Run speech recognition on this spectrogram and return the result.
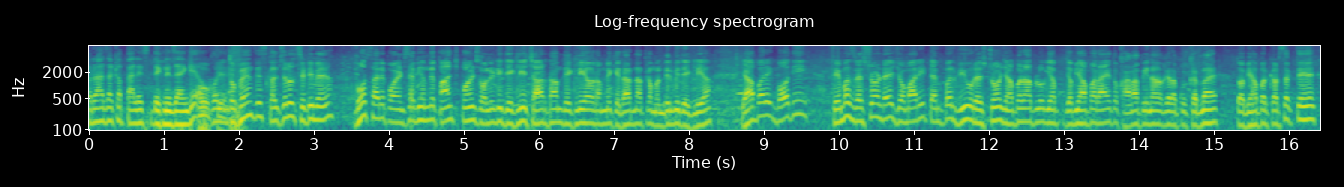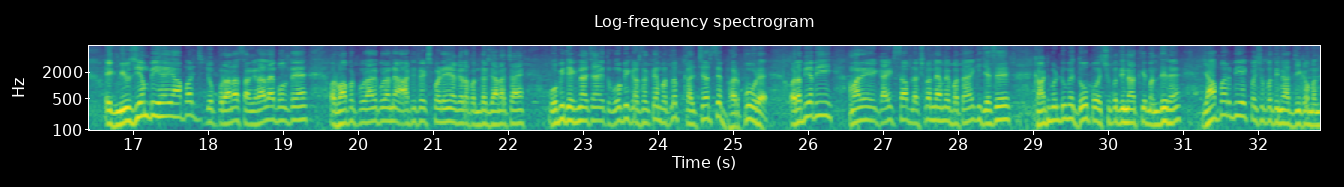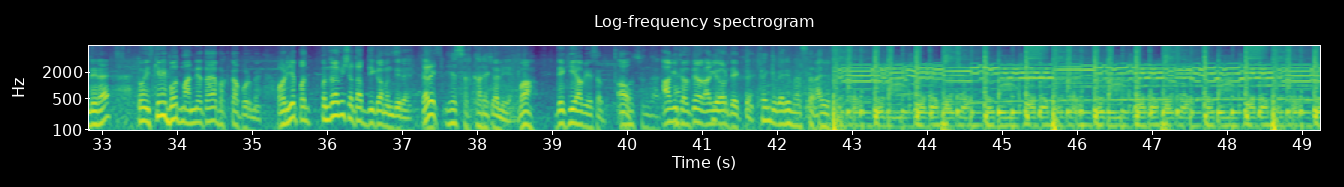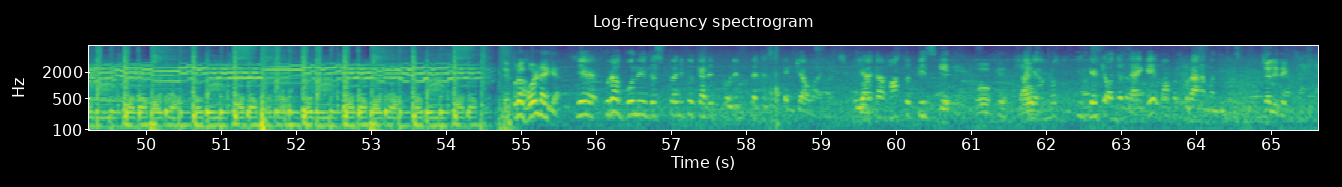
राजा का पैलेस देखने जाएँगे तो फ्रेंड्स इस कल्चरल सिटी में बहुत सारे पॉइंट्स हैं। अभी हमने पाँच पॉइंट्स ऑलरेडी देख लिए चार धाम देख लिया और हमने केदारनाथ का मंदिर भी देख लिया। यहाँ पर एक बहुत ही फ़ेमस रेस्टोरेंट है जो हमारी टेंपल व्यू रेस्टोरेंट। यहाँ पर आप लोग यहाँ जब यहाँ पर आए तो खाना पीना अगर आपको करना है तो आप यहाँ पर कर सकते हैं। एक म्यूज़ियम भी है यहाँ पर जो पुराना संग्रहालय बोलते हैं और वहाँ पर पुराने पुराने आर्टिफैक्ट्स पड़े हैं अगर आप अंदर जाना चाहें वो भी देखना चाहें तो वो भी कर सकते हैं। मतलब कल्चर से भरपूर है। और अभी अभी हमारे गाइड साहब लक्ष्मण ने हमें बताया कि जैसे काठमांडू में दो पशुपतिनाथ के मंदिर हैं यहाँ पर भी एक पशुपतिनाथ जी का मंदिर है तो इसकी भी बहुत मान्यता है भक्तापुर में। और ये पंद्रहवीं शताब्दी का मंदिर है करेक्ट? ये सर करेक्ट चलिए वाह। देखिए आप ये सब। आओ सुंदर। आगे चलते हैं और आगे और देखते हैं। Thank you very much sir आइए। पूरा गोल्ड है क्या? ये पूरा गोल्ड है just twenty four carat golden petal से पेंट किया हुआ है। यहाँ का मास्टर पीस गेट है। ओके हम लोग इस गेट के अंदर जाएँगे वहाँ पर पुराना मंदिर है। चलिए देखते हैं।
